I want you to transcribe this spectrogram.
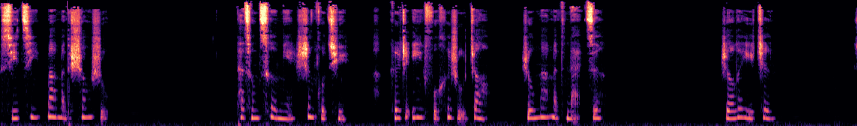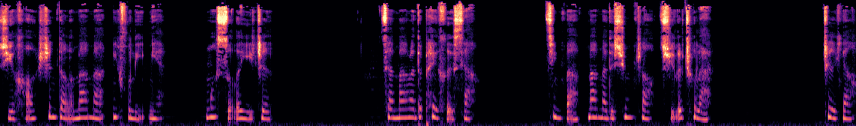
袭击妈妈的双乳。他从侧面伸过去，隔着衣服和乳罩揉妈妈的奶子。揉了一阵，许豪伸到了妈妈衣服里面，摸索了一阵，在妈妈的配合下，竟把妈妈的胸罩取了出来。这样，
